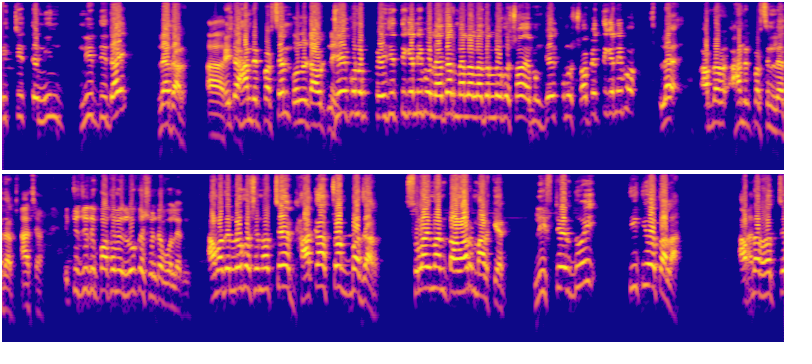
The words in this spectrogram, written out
নিশ্চিন্তে নির্দ্বিধায় লেদার। আচ্ছা। এটা হান্ড্রেড পার্সেন্ট কোনো ডাউট নেই। যে কোনো পেজের থেকে নিব লেদার মেলা লেদার সহ এবং যে কোনো শপের থেকে নিব আপনার হান্ড্রেড পার্সেন্ট লেদার। আচ্ছা একটু যদি প্রথমে লোকেশনটা বলেন। আমাদের লোকেশন হচ্ছে ঢাকা চক বাজার সুলাইমান টাওয়ার মার্কেট লিফটের দুই তৃতীয় তলা। আপনার হচ্ছে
